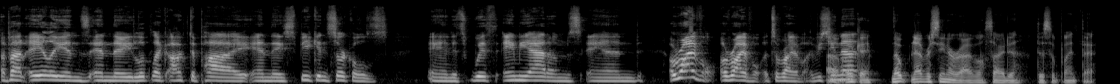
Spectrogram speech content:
about aliens and they look like octopi and they speak in circles and it's with Amy Adams and Arrival. Arrival. It's Arrival. Have you seen Oh, that? okay. Nope, never seen Arrival. Sorry to disappoint there.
